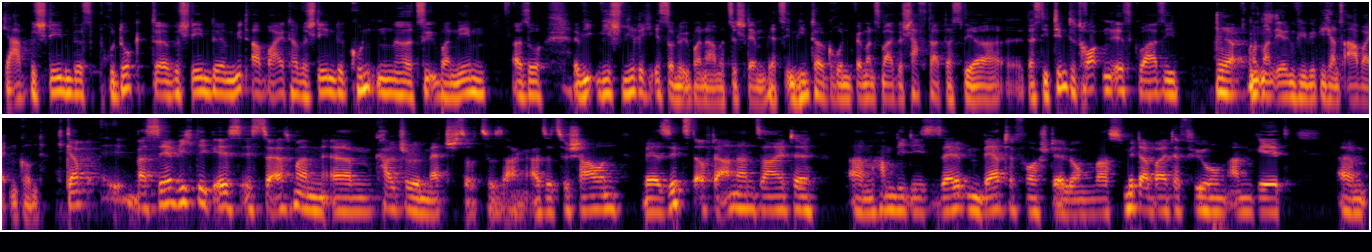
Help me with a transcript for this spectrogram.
ja bestehendes Produkt, äh, bestehende Mitarbeiter, bestehende Kunden äh, zu übernehmen. Also wie, wie schwierig ist so eine Übernahme zu stemmen jetzt im Hintergrund, wenn man es mal geschafft hat, dass der, dass die Tinte trocken ist quasi ja. und man irgendwie wirklich ans Arbeiten kommt. Ich glaube, was sehr wichtig ist, ist zuerst mal ein ähm, Cultural Match sozusagen. Also zu schauen, wer sitzt auf der anderen Seite, ähm, haben die dieselben Wertevorstellungen, was Mitarbeiterführung angeht, ähm,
